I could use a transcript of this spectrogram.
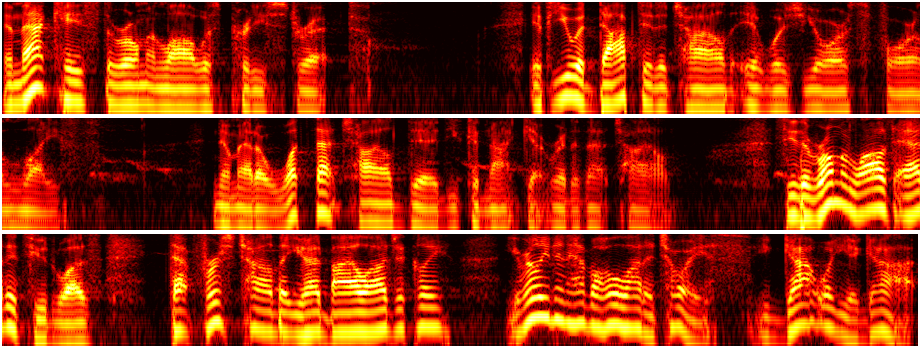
In that case, the Roman law was pretty strict. If you adopted a child, it was yours for life. No matter what that child did, you could not get rid of that child. See, the Roman law's attitude was that first child that you had biologically, you really didn't have a whole lot of choice. You got what you got.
